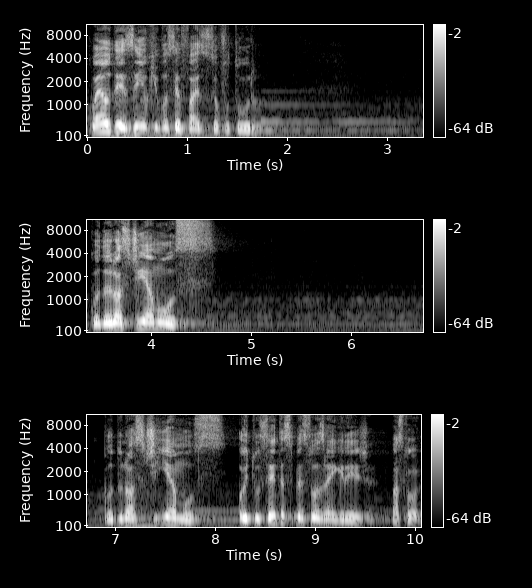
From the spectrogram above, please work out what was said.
Qual é o desenho que você faz do seu futuro? Quando nós tínhamos quando nós tínhamos 800 pessoas na igreja, pastor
